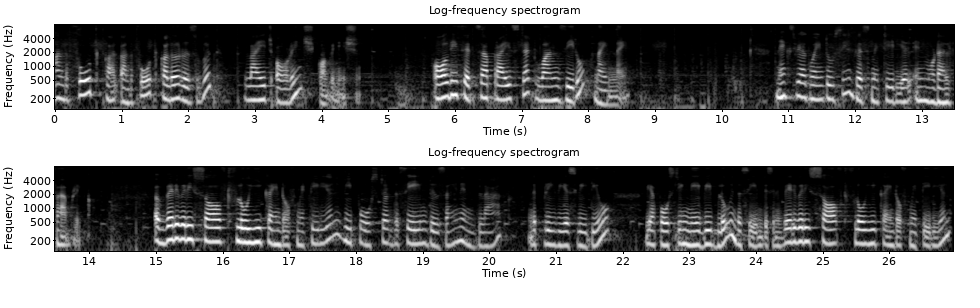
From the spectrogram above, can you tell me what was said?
And the fourth color and the fourth color is with light orange combination. All these sets are priced at 1099. Next we are going to see dress material in modal fabric. A very very soft flowy kind of material. We posted the same design in black in the previous video. We are posting navy blue in the same design. Very very soft flowy kind of material.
